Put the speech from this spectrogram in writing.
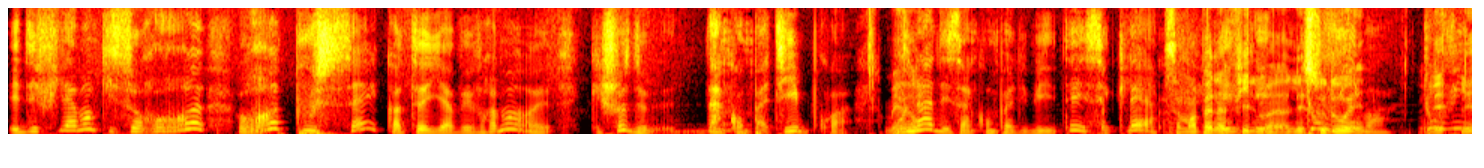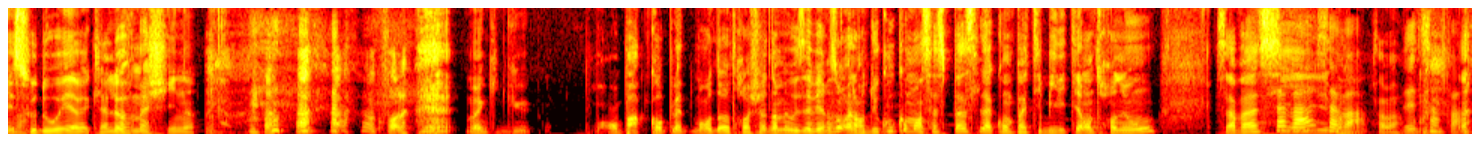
et des filaments qui se re- repoussaient quand il y avait vraiment euh, quelque chose d'incompatible quoi. Mais on a des incompatibilités, c'est clair. ça me rappelle un Et- film, et Les Soudoués. Les, les Soudoués avec la Love Machine. Moi qui- on part complètement d'autre chose. Non mais vous avez raison. Alors du coup, comment ça se passe la compatibilité entre nous? Ça va Ça si- va, ça Bon, va. ça va. Vous êtes sympa.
